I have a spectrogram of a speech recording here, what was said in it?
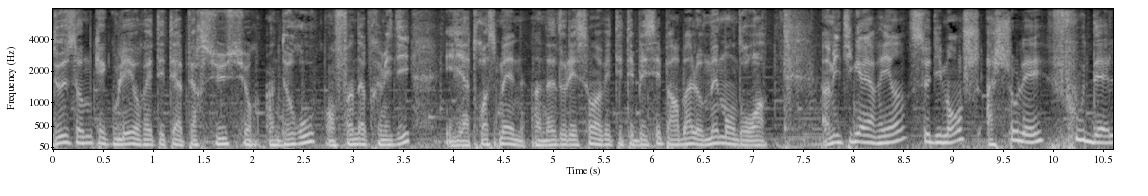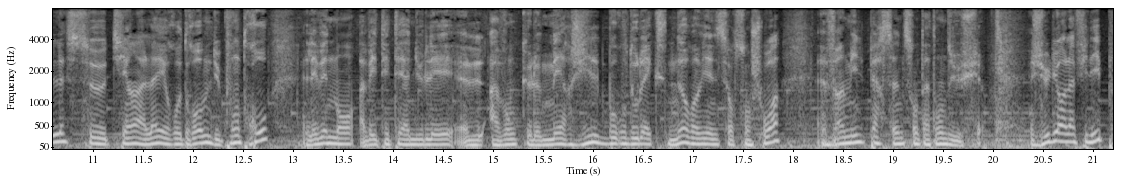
Deux hommes cagoulés auraient été aperçus sur un deux roues en fin d'après-midi. Il y a trois semaines, un adolescent avait été blessé par balle au même endroit. Un meeting aérien ce dimanche à Cholet. Foudel se tient à l'aérodrome du Pontreau. L'événement avait été annulé euh, avant que le maire Gilles Bourdoulex ne revienne sur son choix. 20 000 personnes sont attendues. Julien Lafilippe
